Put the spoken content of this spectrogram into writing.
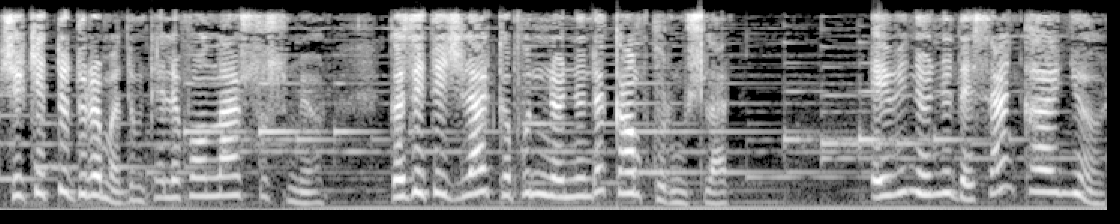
Şirkette duramadım. Telefonlar susmuyor. Gazeteciler kapının önünde kamp kurmuşlar. Evin önü desen kaynıyor.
